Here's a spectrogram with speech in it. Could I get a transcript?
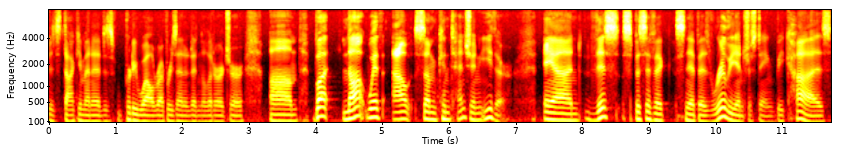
it's documented. It's pretty well represented in the literature, um, but not without some contention either. And this specific SNP is really interesting because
